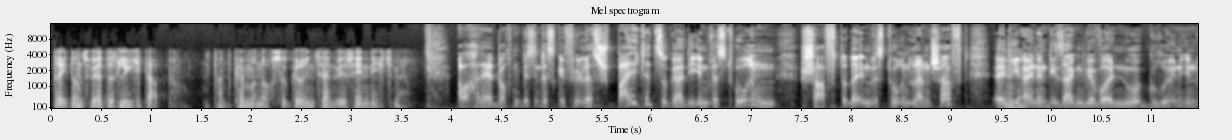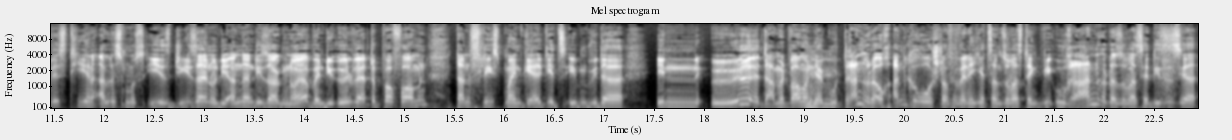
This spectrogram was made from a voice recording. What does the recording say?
dreht uns wer das Licht ab. Dann können wir noch so grün sein, wir sehen nichts mehr. Aber hat er doch ein bisschen das Gefühl, das spaltet sogar die Investorenschaft oder Investorenlandschaft. Äh, mhm. Die einen, die sagen, wir wollen nur grün investieren, alles muss ESG sein und die anderen, die sagen, naja, wenn die Ölwerte performen, dann fließt mein Geld jetzt eben wieder in Öl. Damit war man mhm. ja gut dran. Oder auch andere Rohstoffe, wenn ich jetzt an sowas denke wie Uran oder sowas, ja dieses Jahr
